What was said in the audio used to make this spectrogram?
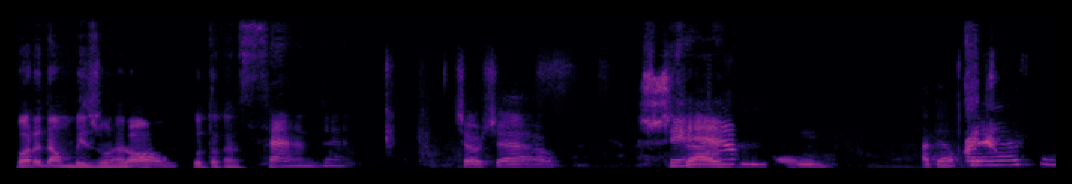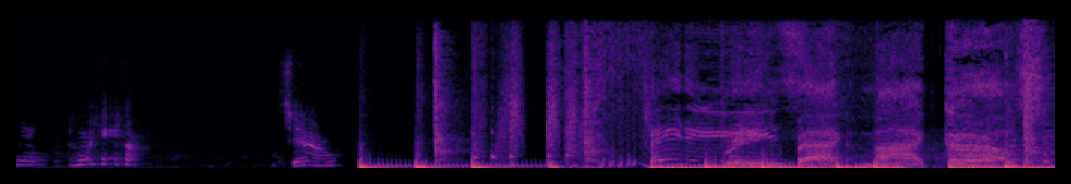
Bora dar um beijo tchau. logo, eu tô cansada. Tchau, tchau. Tchau. tchau. Até a próxima. tchau. Bring back my girls.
